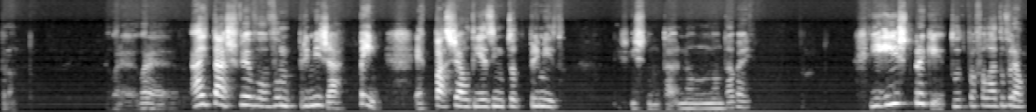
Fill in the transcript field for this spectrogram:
Pronto. Agora, agora, ai, está a chover, vou, vou-me deprimir já. Pim! É que passo já o diazinho todo deprimido. Isto não está não, não tá bem. E isto para quê? Tudo para falar do verão.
